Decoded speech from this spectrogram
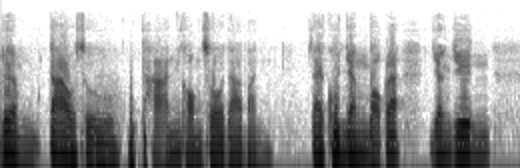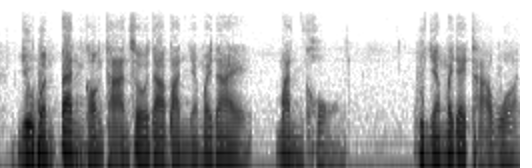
เริ่มก้าวสู่ฐานของโสดาบัน แต่คุณยังบอกแล้วยังยืนอยู่บนแป้นของฐานโสดาบันยังไม่ได้มั่นคง คุณยังไม่ได้ถาวร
